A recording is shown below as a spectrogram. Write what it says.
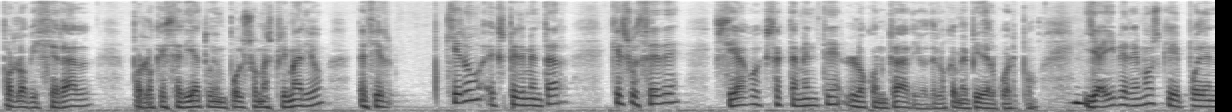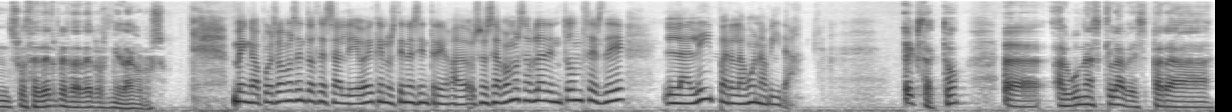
por lo visceral, por lo que sería tu impulso más primario, decir, quiero experimentar qué sucede si hago exactamente lo contrario de lo que me pide el cuerpo. Y ahí veremos que pueden suceder verdaderos milagros. Venga, pues vamos entonces al lío, ¿eh? que nos tienes intrigados. O sea, vamos a hablar entonces de la ley para la buena vida. Exacto. Eh, algunas claves para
